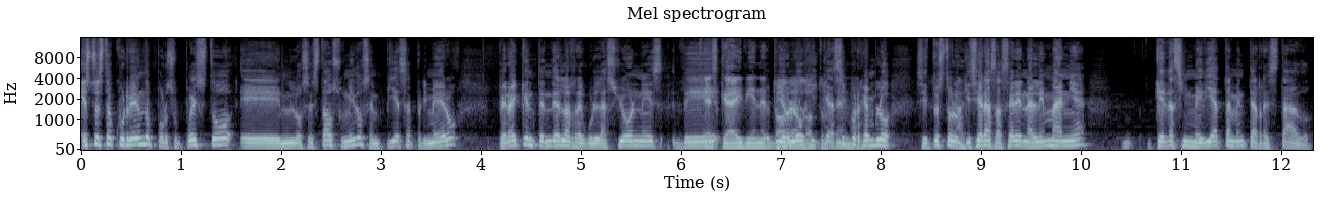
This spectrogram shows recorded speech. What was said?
Esto está ocurriendo, por supuesto, en los Estados Unidos, empieza primero, pero hay que entender las regulaciones de Es que ahí viene todo el biológicas. Sí, por ejemplo, si tú esto lo quisieras hacer en Alemania, quedas inmediatamente arrestado.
